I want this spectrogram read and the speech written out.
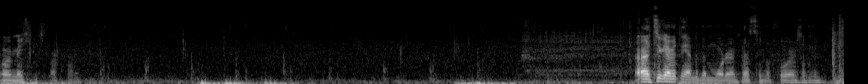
Or making spark powder. Alright, I took everything out of the mortar and pestle on the floor, so I'm gonna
